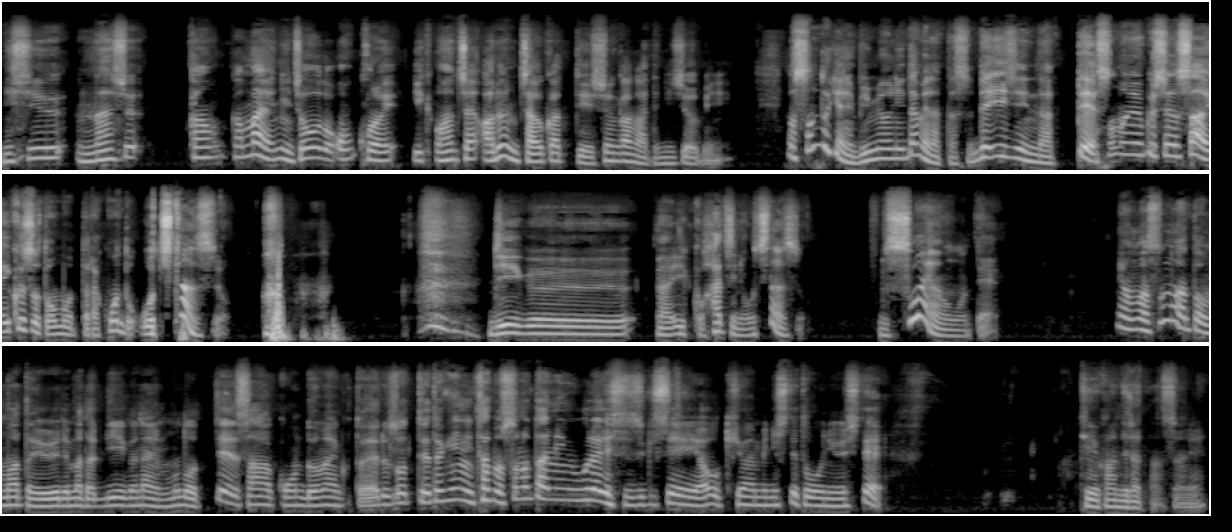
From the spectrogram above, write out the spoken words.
2週、何週間か前にちょうど、お、これ、ワンチャンあるんちゃうかっていう瞬間があって、日曜日に。その時はね、微妙にダメだったんですよ。で、維持になって、その翌週さあ行くぞと思ったら、今度落ちたんですよ。リーグが1個8に落ちたんですよ。嘘やん、思って。でもまあその後もまた余裕でまたリーグ9に戻って、さあ今度うまいことやるぞっていう時に多分そのタイミングぐらいで鈴木誠也を極みにして投入して、っていう感じだったんですよね。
